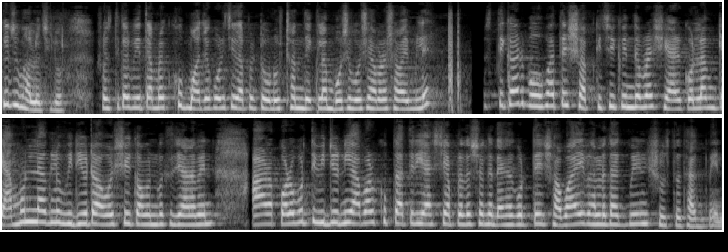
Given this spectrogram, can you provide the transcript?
কিছু ভালো ছিল। স্বস্তিকার বিয়েতে আমরা খুব মজা করেছি, তারপরে একটা অনুষ্ঠান দেখলাম বসে বসে আমরা সবাই মিলে। স্বস্তিকার বৌভাতের সব কিছুই কিন্তু আমরা শেয়ার করলাম। কেমন লাগল ভিডিওটা অবশ্যই কমেন্ট বক্সে জানাবেন। আর পরবর্তী ভিডিও নিয়ে আবার খুব তাড়াতাড়ি আসছি আপনাদের সঙ্গে দেখা করতে। সবাই ভালো থাকবেন, সুস্থ থাকবেন।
